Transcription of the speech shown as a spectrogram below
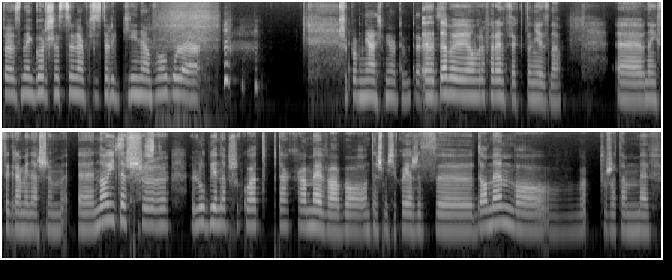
To jest najgorsza scena w historii kina w ogóle. Przypomniałaś mi o tym E, teraz. Damy ją w referencjach, kto nie zna. E, Na Instagramie naszym. E, No i też e, lubię na przykład ptaka mewa, bo on też mi się kojarzy z domem, bo dużo tam mew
